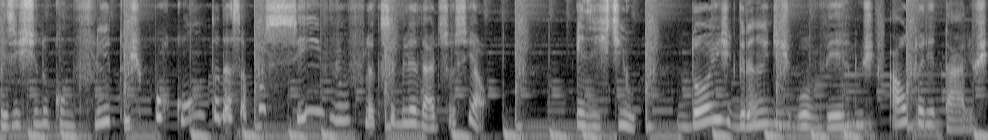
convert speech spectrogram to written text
existindo conflitos por conta dessa possível flexibilidade social. Existiu dois grandes governos autoritários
